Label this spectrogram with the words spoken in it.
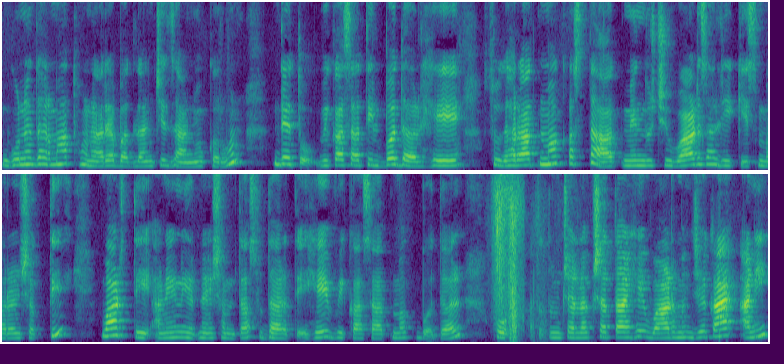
गुणधर्मात होणाऱ्या बदलांची जाणीव करून देतो. विकासातील बदल हे सुधारात्मक असतात. मेंदूची वाढ झाली की स्मरणशक्ती वाढते आणि निर्णय क्षमता सुधारते. हे विकासात्मक बदल हो. आता तुमच्या लक्षात आहे वाढ म्हणजे काय आणि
